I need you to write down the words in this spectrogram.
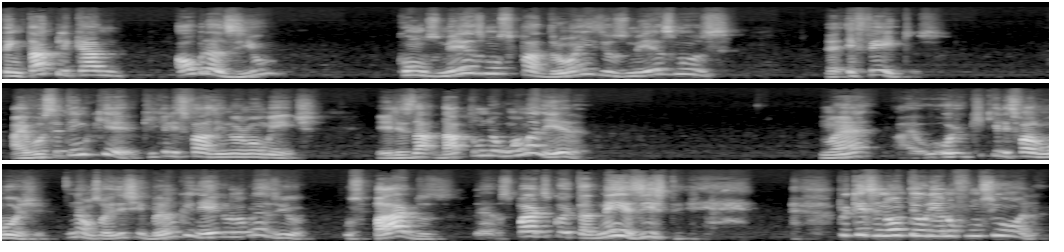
tentar aplicar ao Brasil com os mesmos padrões e os mesmos é, efeitos. Aí você tem o quê? O que, que eles fazem normalmente? Eles adaptam de alguma maneira. Não é? O, o que, que eles falam hoje? Não, só existe branco e negro no Brasil. Os pardos, os pardos, coitados, nem existem. Porque senão a teoria não funciona.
